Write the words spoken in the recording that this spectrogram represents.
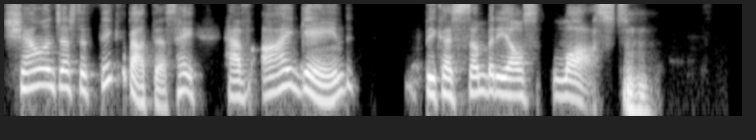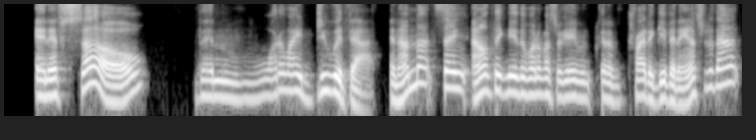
challenge us to think about this. Hey, have I gained because somebody else lost? Mhm. And if so, then what do I do with that? And I'm not saying, I don't think neither one of us are going to try to give an answer to that.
